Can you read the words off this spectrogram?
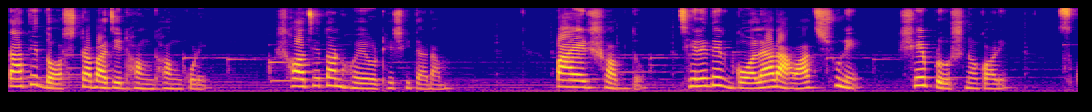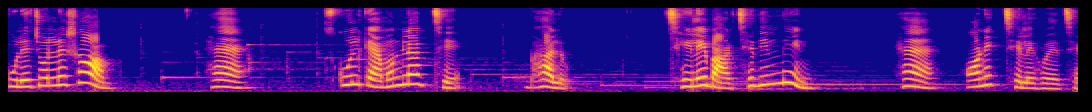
তাতে দশটা বাজে ঢং ঢং করে। সচেতন হয়ে ওঠে সীতারাম। পায়ের শব্দ, ছেলেদের গলার আওয়াজ শুনে সে প্রশ্ন করে, স্কুলে চললে সব? হ্যাঁ। স্কুল কেমন লাগছে? ভালো। ছেলে বাড়ছে দিন দিন? হ্যাঁ অনেক ছেলে হয়েছে।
